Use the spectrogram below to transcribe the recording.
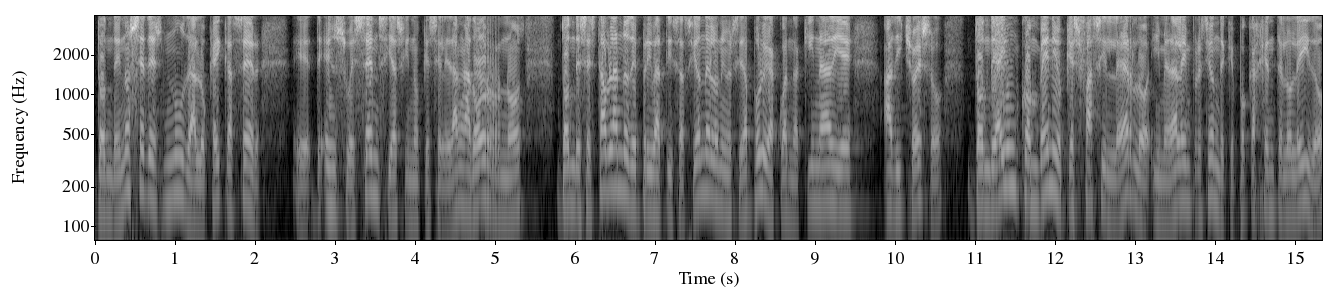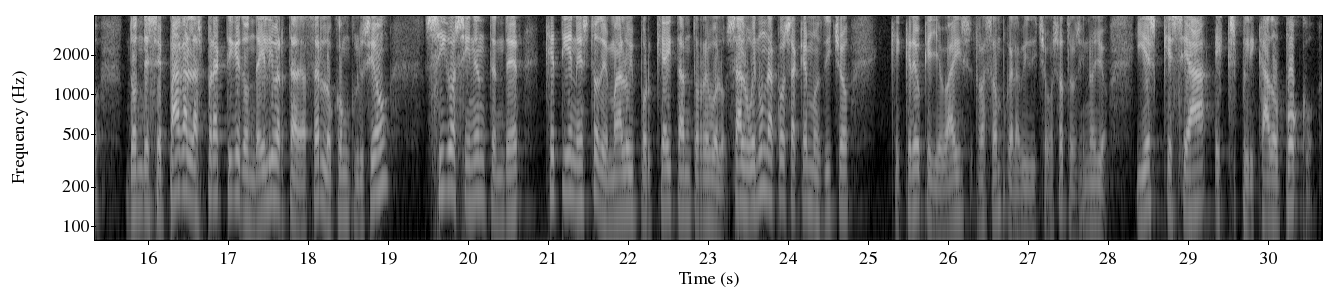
donde no se desnuda lo que hay que hacer eh, en su esencia, sino que se le dan adornos, donde se está hablando de privatización de la universidad pública, cuando aquí nadie ha dicho eso, donde hay un convenio que es fácil leerlo y me da la impresión de que poca gente lo ha leído, donde se pagan las prácticas y donde hay libertad de hacerlo. Conclusión, sigo sin entender qué tiene esto de malo y por qué hay tanto revuelo, salvo en una cosa que hemos dicho que creo que lleváis razón porque lo habéis dicho vosotros y no yo, y es que se ha explicado poco.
